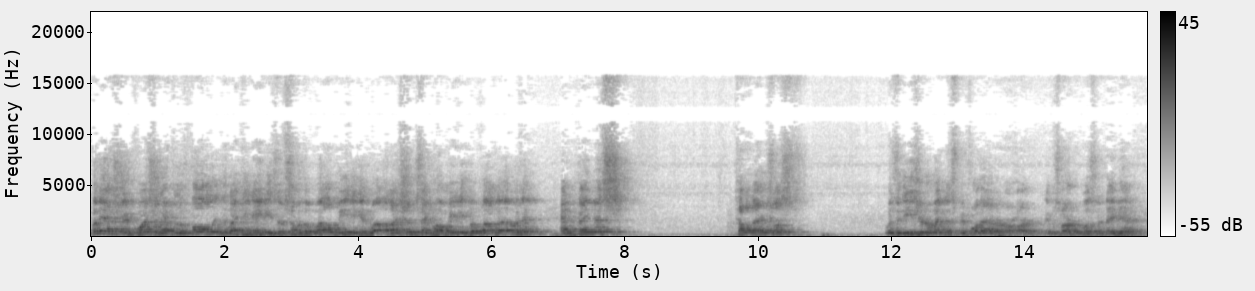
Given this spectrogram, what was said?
Let me ask you a question. After the fall in the 1980s of some of the well-meaning and well, I shouldn't say well-meaning, but well-known and famous televangelists, was it easier to witness before that or, harder? It was harder, wasn't it? Amen?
